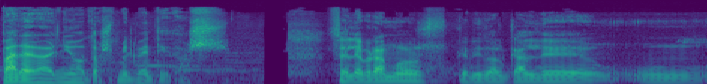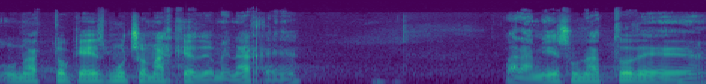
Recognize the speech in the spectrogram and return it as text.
para el año 2022. Celebramos, querido alcalde, un, acto que es mucho más que de homenaje. ¿eh? Para mí es un acto de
